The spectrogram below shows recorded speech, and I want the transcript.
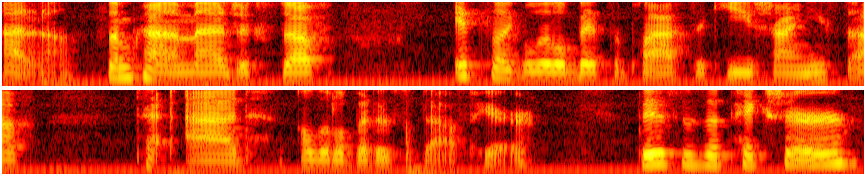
I don't know, some kind of magic stuff. It's like little bits of plasticky shiny stuff to add a little bit of stuff here. This is a picture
